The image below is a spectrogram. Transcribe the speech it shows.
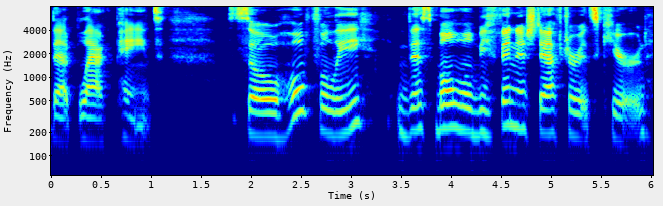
that black paint. So hopefully this bowl will be finished after it's cured.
